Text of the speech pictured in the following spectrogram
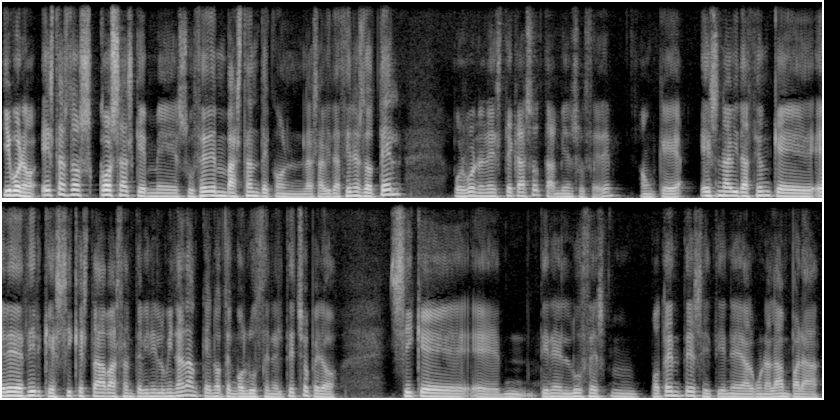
Y bueno, estas dos cosas que me suceden bastante con las habitaciones de hotel, pues bueno, en este caso también sucede. Aunque es una habitación que he de decir que sí que está bastante bien iluminada, aunque no tengo luz en el techo, pero sí que eh, tiene luces mm, potentes y tiene alguna lámpara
